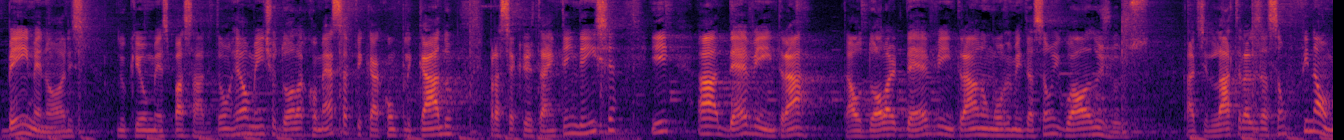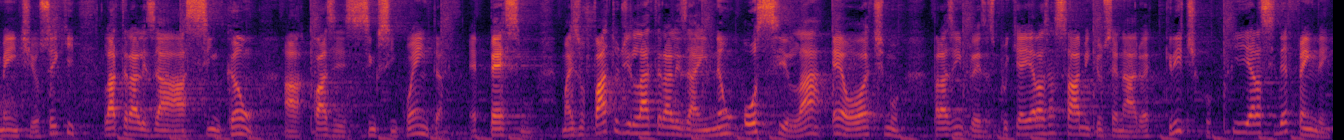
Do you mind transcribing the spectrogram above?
Bem menores do que o mês passado. Então, realmente o dólar começa a ficar complicado para se acreditar em tendência e ah, deve entrar, tá? o dólar deve entrar numa movimentação igual a dos juros. Tá? De lateralização finalmente. Eu sei que lateralizar a 5 a quase 5,50 é péssimo, mas o fato de lateralizar e não oscilar é ótimo para as empresas, porque aí elas já sabem que o cenário é crítico e elas se defendem.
